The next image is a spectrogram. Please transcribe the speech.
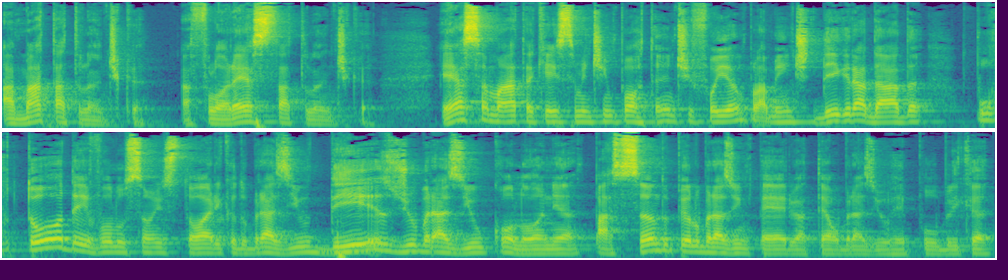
a Mata Atlântica, a Floresta Atlântica. Essa mata que é extremamente importante foi amplamente degradada por toda a evolução histórica do Brasil, desde o Brasil colônia, passando pelo Brasil Império até o Brasil República.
